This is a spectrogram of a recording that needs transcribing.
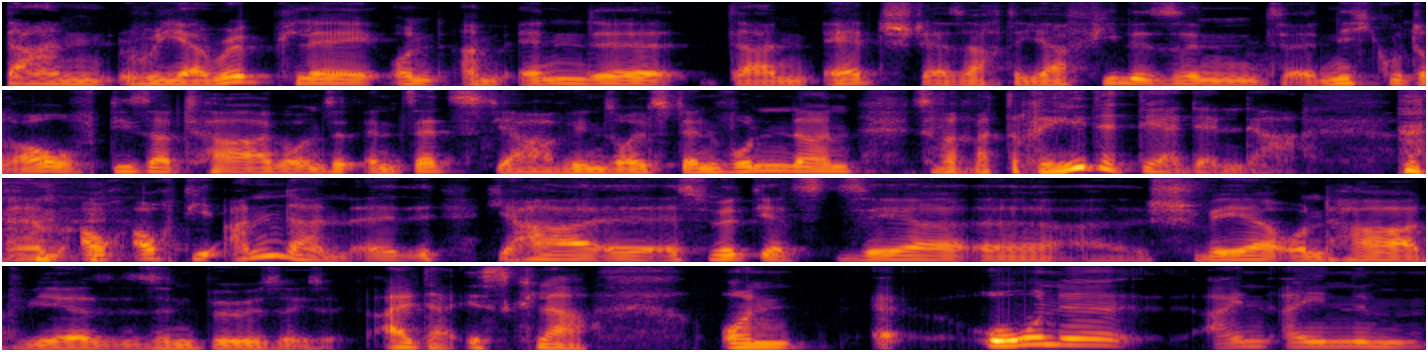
dann Rhea Ripley und am Ende dann Edge, der sagte, ja, viele sind äh, nicht gut drauf dieser Tage und sind entsetzt. Ja, wen soll es denn wundern? So, was redet der denn da? ähm, auch, auch die anderen, äh, ja, äh, es wird jetzt sehr äh, schwer und hart, wir sind böse. So, Alter, ist klar. Und äh, ohne ein, einem,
